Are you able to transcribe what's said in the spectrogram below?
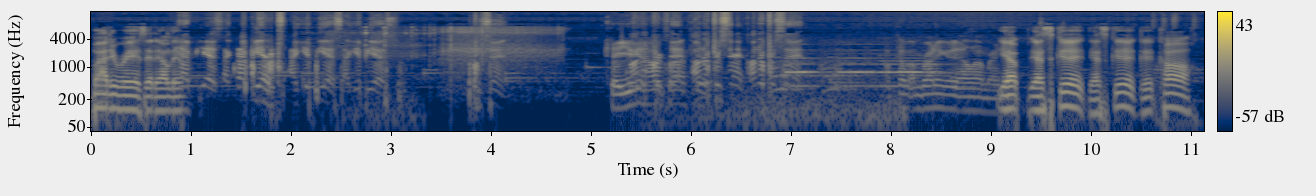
Body res at LM. I LM. got BS. I got BS. I get BS. I get BS. Percent. Okay, you can help Hundred percent. 100%. Hundred percent. I'm, running into LM right now. Yep, that's good. That's good. Good call.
